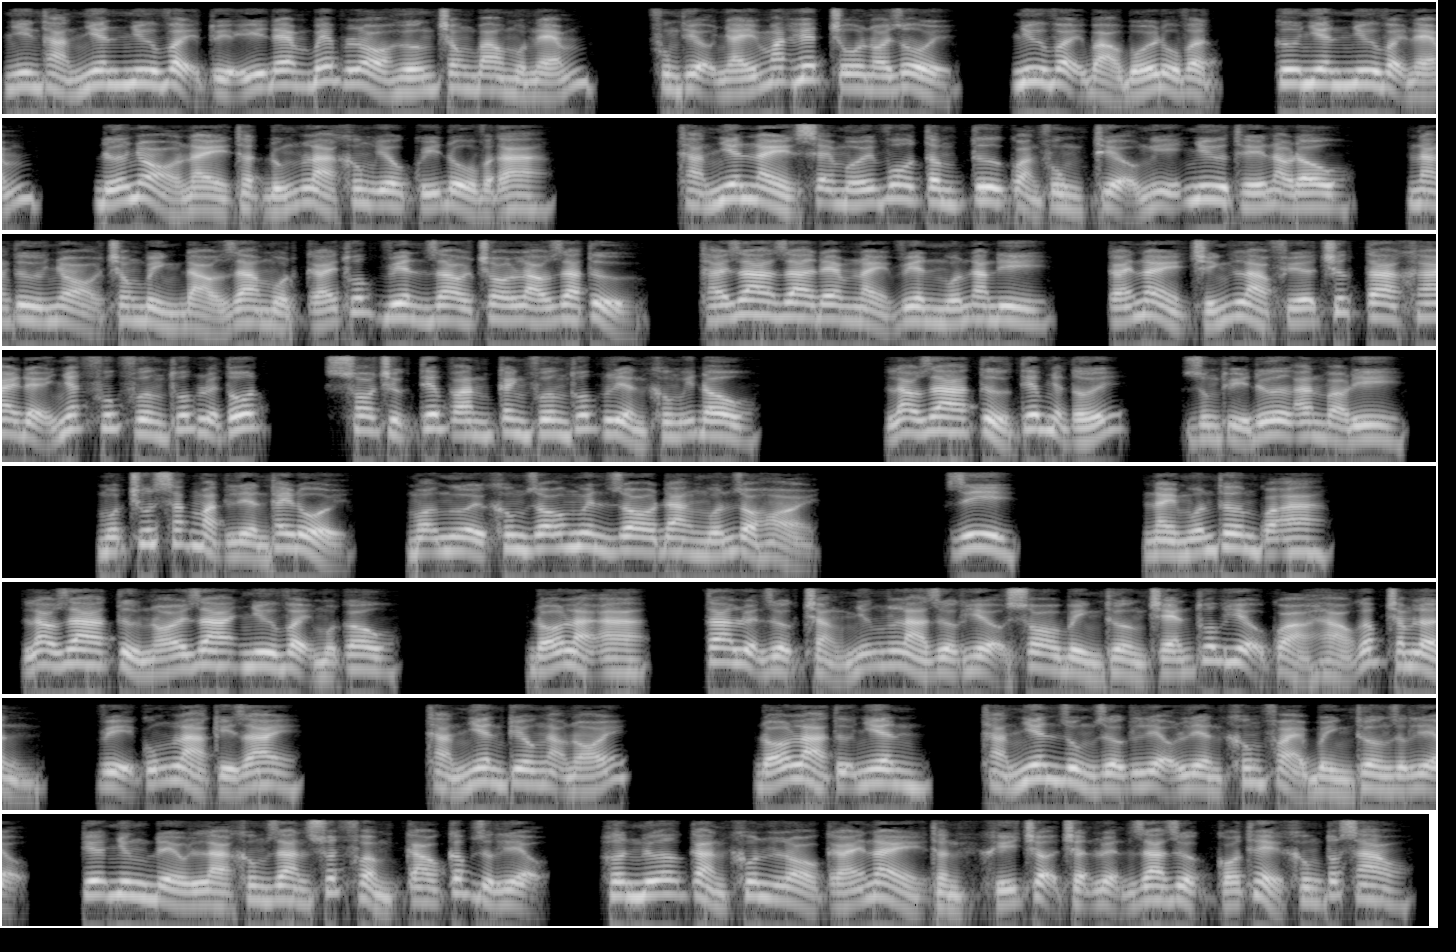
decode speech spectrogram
Nhìn thản nhiên như vậy tùy ý đem bếp lò hướng trong bao một ném, phùng thiệu nháy mắt hết chỗ nói rồi, như vậy bảo bối đồ vật, cư nhiên như vậy ném, đứa nhỏ này thật đúng là không yêu quý đồ vật ta. Thản nhiên này sẽ mới vô tâm tư quản phùng thiệu nghĩ như thế nào đâu, nàng từ nhỏ trong bình đảo ra một cái thuốc viên giao cho lão gia tử, thái gia gia đem này viên muốn ăn đi, cái này chính là phía trước ta khai đệ nhất phúc phương thuốc luyện tốt, so trực tiếp ăn canh phương thuốc liền không ít đâu. Lão gia tử tiếp nhận tới, dùng thủy đưa ăn vào đi. Một chút sắc mặt liền thay đổi, mọi người không rõ nguyên do đang muốn dò hỏi. Gì? Này muốn thơm quá a. lao gia tử nói ra như vậy một câu. Đó là a, ta luyện dược chẳng những là dược hiệu so bình thường chén thuốc hiệu quả hảo gấp trăm lần, vị cũng là kỳ dai. Thản nhiên kiêu ngạo nói. Đó là tự nhiên, thản nhiên dùng dược liệu liền không phải bình thường dược liệu, kia nhưng đều là không gian xuất phẩm cao cấp dược liệu, hơn nữa cản khôn lò cái này thần khí trợ trận luyện ra dược có thể không tốt sao.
